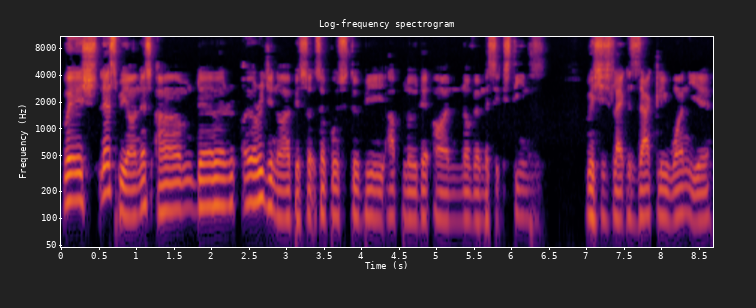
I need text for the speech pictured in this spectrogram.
Which, let's be honest, um, the original episode supposed to be uploaded on November 16th, which is like exactly one year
